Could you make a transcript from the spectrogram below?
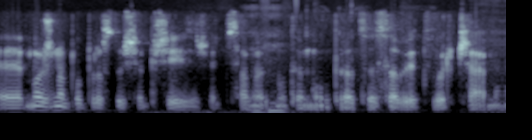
E, można po prostu się przyjrzeć samemu mhm. temu procesowi twórczemu.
